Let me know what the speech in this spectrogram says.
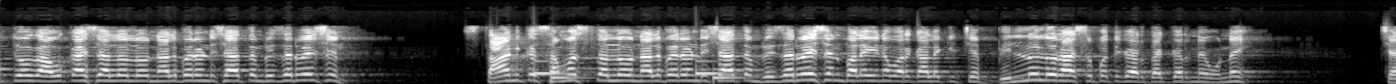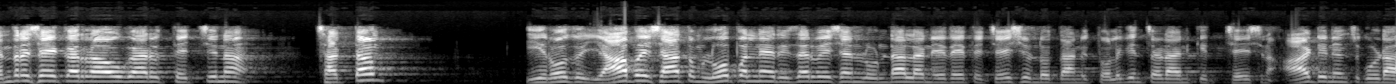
ఉద్యోగ అవకాశాలలో నలభై రెండు శాతం రిజర్వేషన్ స్థానిక సంస్థల్లో నలభై రెండు శాతం రిజర్వేషన్ బలహీన వర్గాలకు ఇచ్చే బిల్లులు రాష్ట్రపతి గారి దగ్గరనే ఉన్నాయి. చంద్రశేఖరరావు గారు తెచ్చిన చట్టం ఈరోజు యాభై శాతం లోపలనే రిజర్వేషన్లు ఉండాలని ఏదైతే చేసిండో దాన్ని తొలగించడానికి చేసిన ఆర్డినెన్స్ కూడా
